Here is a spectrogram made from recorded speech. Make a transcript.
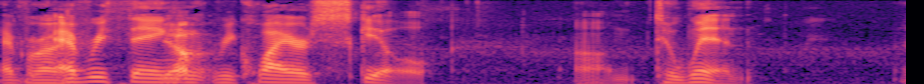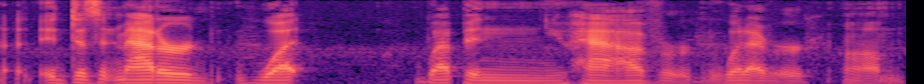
Every, right. Everything yep. requires skill um, to win. Uh, it doesn't matter what weapon you have or whatever. Um,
